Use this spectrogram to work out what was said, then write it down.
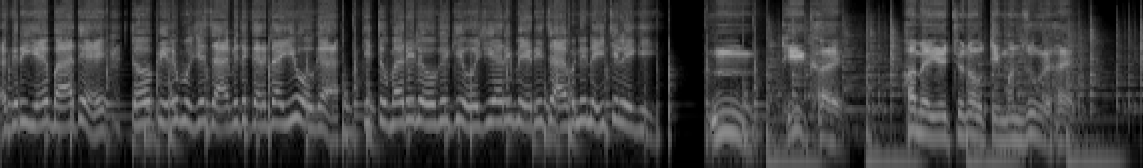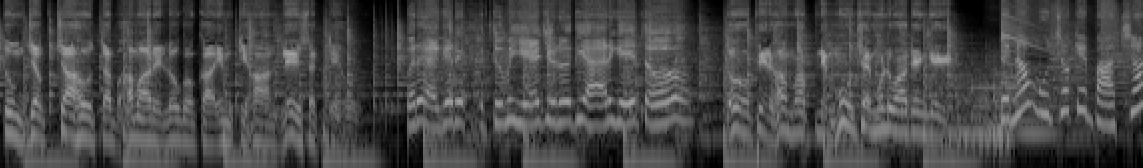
अगर ये बात है तो फिर मुझे साबित करना ही होगा कि तुम्हारे लोगों की होशियारी मेरे सामने नहीं चलेगी। हम्म ठीक है। हमें ये चुनौती मंजूर है। तुम जब चाहो तब हमारे लोगों का इम्तिहान ले सकते हो। पर अगर तुम ये चुनौती हार गए तो? तो फिर हम अपने मुँह से मुंडवा देंगे। बिना मूछों के बादशाह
